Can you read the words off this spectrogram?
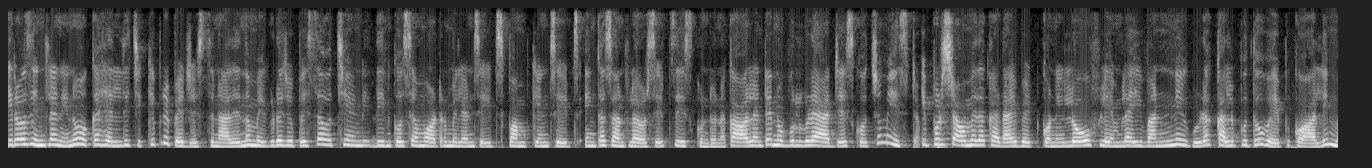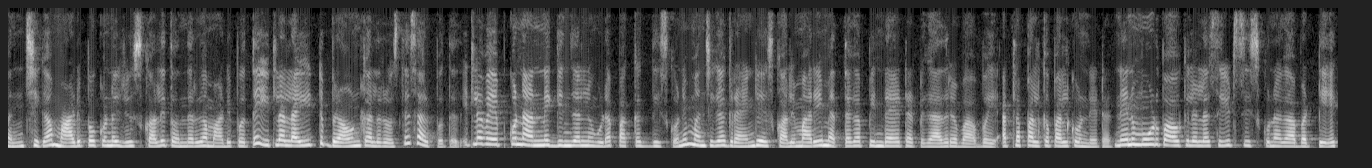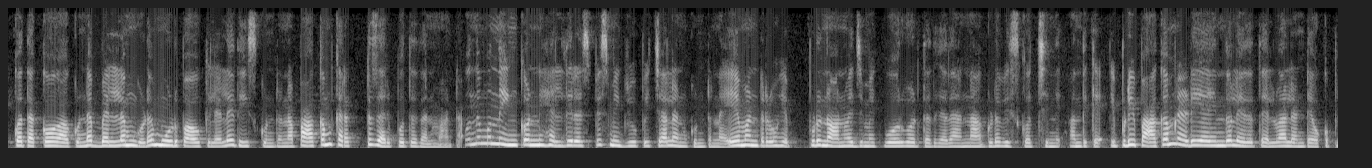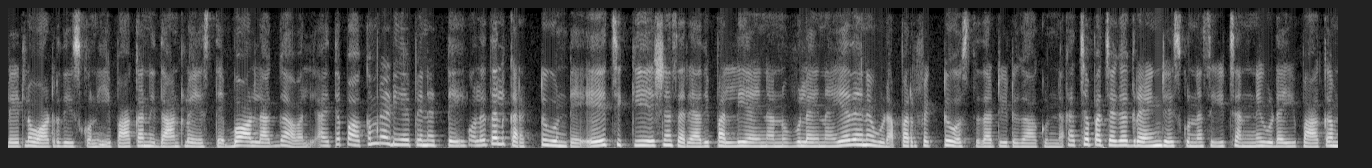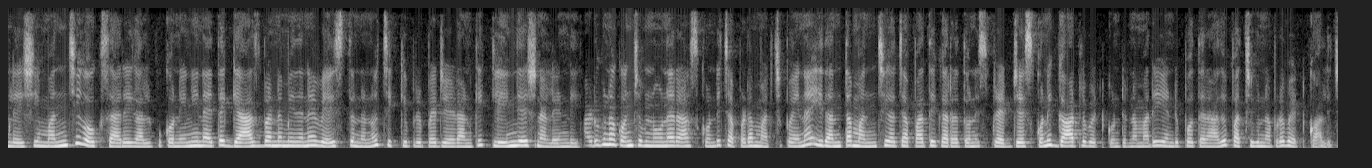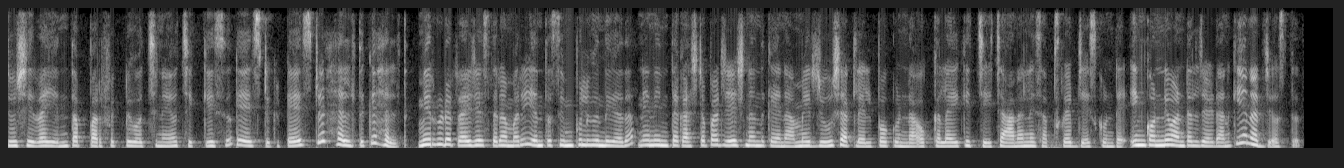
ఈరోజు ఇంట్లో నేను ఒక హెల్దీ చిక్కీ ప్రిపేర్ చేస్తున్నా. అదేందో మీకు కూడా చూపిస్తే. వచ్చేయండి. దీనికోసం watermelon seeds pumpkin seeds ఇంకా సన్ఫ్లవర్ సీడ్స్ తీసుకుంటున్నా. కావాలంటే నువ్వులు కూడా యాడ్ చేసుకోవచ్చు మీ ఇష్టం. ఇప్పుడు స్టవ్ మీద కడాయి పెట్టుకొని లో ఫ్లేమ్లో ఇవన్నీ కూడా కలుపుతూ వేపుకోవాలి. మంచిగా మాడిపోకుండా చూసుకోవాలి. తొందరగా మాడిపోతే ఇట్లా లైట్ బ్రౌన్ కలర్ వస్తే సరిపోతుంది. ఇట్లా వేపుకున్న అన్ని గింజలను కూడా పక్కకు తీసుకొని మంచిగా గ్రైండ్ చేసుకోవాలి. మరీ మెత్తగా పిండి అయ్యేటట్టు కాదురా బాబోయ్. అట్లా పలక పలక ఉండేటట్టు. నేను మూడు పావు కిలోల సీడ్స్ తీసుకున్నా కాబట్టి ఎక్కువ తక్కువ కాకుండా బెల్లం కూడా మూడు పావు కిలోలే తీసుకుంటున్నా. పాకం కరెక్ట్ సరిపోతుంది అనమాట ముందు ముందు ఇంకొన్ని హెల్తీ రెసిపీస్ మీకు చూపించాలనుకుంటున్నా. ఏమంటారు? ఎప్పుడు నాన్ వెజ్ మీకు బోర్ కొడుతుంది కదా నాకు కూడా విసుకొచ్చింది అందుకే ఇప్పుడు ఈ పాకం రెడీ అయిందో లేదో తెలియాలంటే ఒక ప్లేట్లో వాటర్ తీసుకొని ఈ పాకాన్ని దాంట్లో వేస్తే బాల్ లాగా కావాలి. అయితే పాకం రెడీ అయిపోయినట్టే. కొలతలు కరెక్ట్గా ఉంటే ఏ చిక్కి వేసినా సరే అది పల్లి అయినా నువ్వులైనా ఏదైనా కూడా పర్ఫెక్ట్ వస్తుంది అటు ఇటు కాకుండా. కచ్చపచ్చగా గ్రైండ్ చేసుకున్న సీడ్స్ అన్ని కూడా ఈ పాకం లేసి మంచిగా ఒకసారి కలుపుకొని నేనైతే గ్యాస్ బండ మీదనే వేస్తున్నాను. చిక్కి ప్రిపేర్ చేయడానికి క్లీన్ చేసినలేండి అడుగున కొంచెం నూనె రాసుకోండి చెప్పడం మర్చిపోయినా ఇదంతా మంచిగా చపాతీ కర్రతోని స్ప్రెడ్ చేసుకొని ఘాట్లు పెట్టుకుంటున్నాం. మరి ఎండిపోతే రాదు పచ్చిగున్నప్పుడు పెట్టుకోవాలి. చూసిరా ఎంత పర్ఫెక్ట్గా వచ్చినాయో చిక్కీస్. టేస్ట్కి టేస్ట్ హెల్త్కి హెల్త్ మీరు కూడా ట్రై చేస్తారా మరి? ఎంత సింపుల్గా ఉంది కదా. నేను ఇంత కష్టపడి చేసినందుకైనా మీరు చూసి అట్లా వెళ్ళిపోకుండా ఒక్క లైక్ ఇచ్చి ఛానల్ని సబ్స్క్రైబ్ చేసుకుంటే ఇంకొన్ని వంటలు చేయడానికి ఎనర్జీ వస్తుంది.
